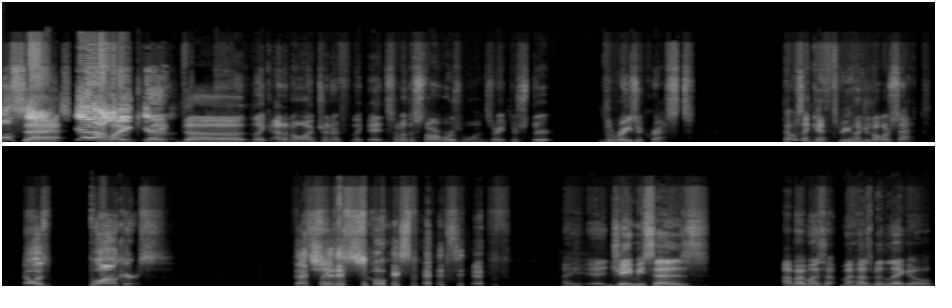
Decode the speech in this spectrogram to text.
small set, sets. Yeah, like, you're, like the like I don't know. I'm trying to like eh, some of the Star Wars ones, right? There's there, the Razor Crest. That was like a three hundred dollar set. That was bonkers. That shit Like- is so expensive. I, uh, Jamie says, "I buy my my husband Lego,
